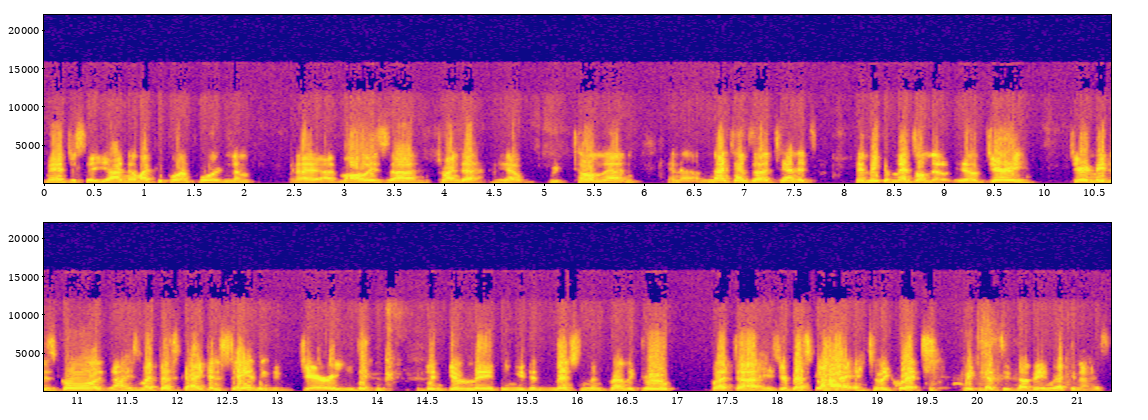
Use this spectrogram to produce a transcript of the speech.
managers say, "Yeah, I know my people are important. I'm and I, am always uh, trying to you know re- tell them that." And, and uh, nine times out of ten, it's they make a mental note. You know, Jerry Jerry made his goal. Oh, he's my best guy. He didn't say anything to Jerry. You didn't. You didn't give him anything. You didn't mention him in front of the group. But uh, he's your best guy until he quits because he's not being recognized.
